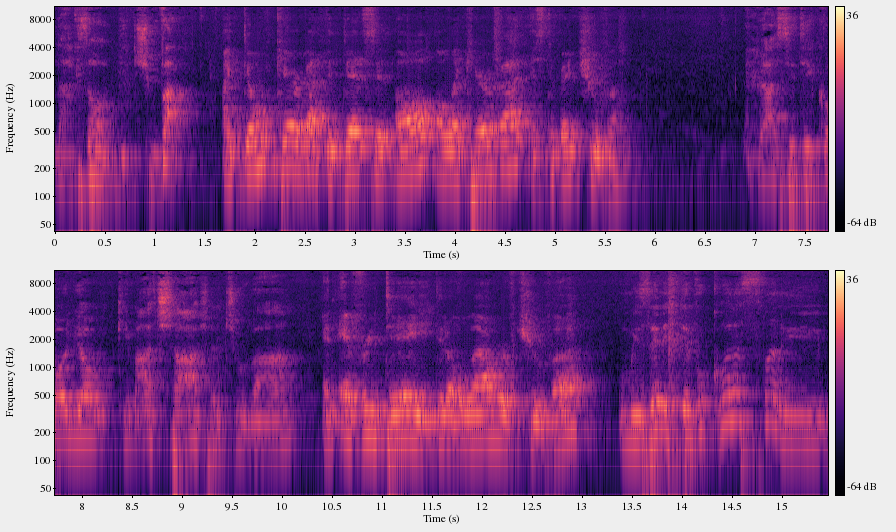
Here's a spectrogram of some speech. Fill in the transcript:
לחזור בתשובה. I don't care about the debts at all. All I care about is to make tshuva. ועשיתי כל יום כמעט שעה של תשובה, And every day did a whole hour of tshuva. ומזה נכתבו כל הספרים.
